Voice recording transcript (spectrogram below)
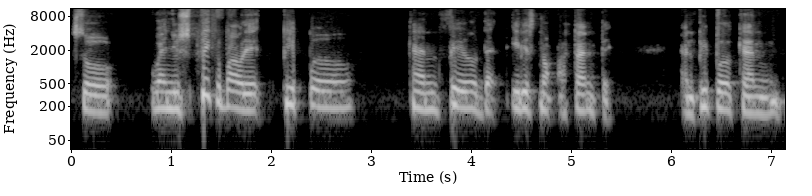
So when you speak about it people can feel that it is not authentic and people can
